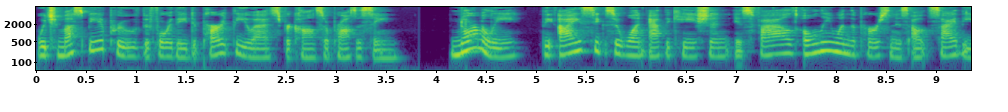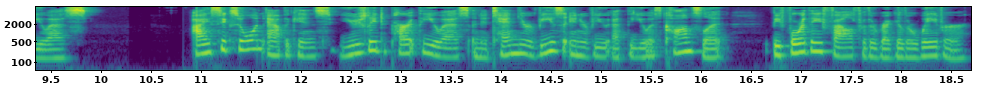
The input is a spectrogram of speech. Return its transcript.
which must be approved before they depart the US for consular processing. Normally, the I-601 application is filed only when the person is outside the US, I-601 applicants usually depart the US and attend their visa interview at the US consulate before they file for the regular waiver.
